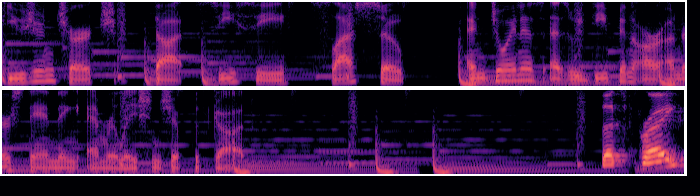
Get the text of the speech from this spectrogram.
fusionchurch.cc slash soap and join us as we deepen our understanding and relationship with God. Let's pray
